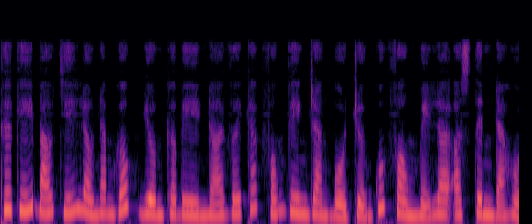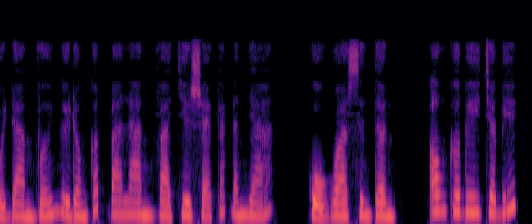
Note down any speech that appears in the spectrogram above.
thư ký báo chí Lầu Năm Góc John Kirby nói với các phóng viên rằng Bộ trưởng Quốc phòng Mỹ Lloyd Austin đã hội đàm với người đồng cấp Ba Lan và chia sẻ các đánh giá của Washington. Ông Kirby cho biết,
